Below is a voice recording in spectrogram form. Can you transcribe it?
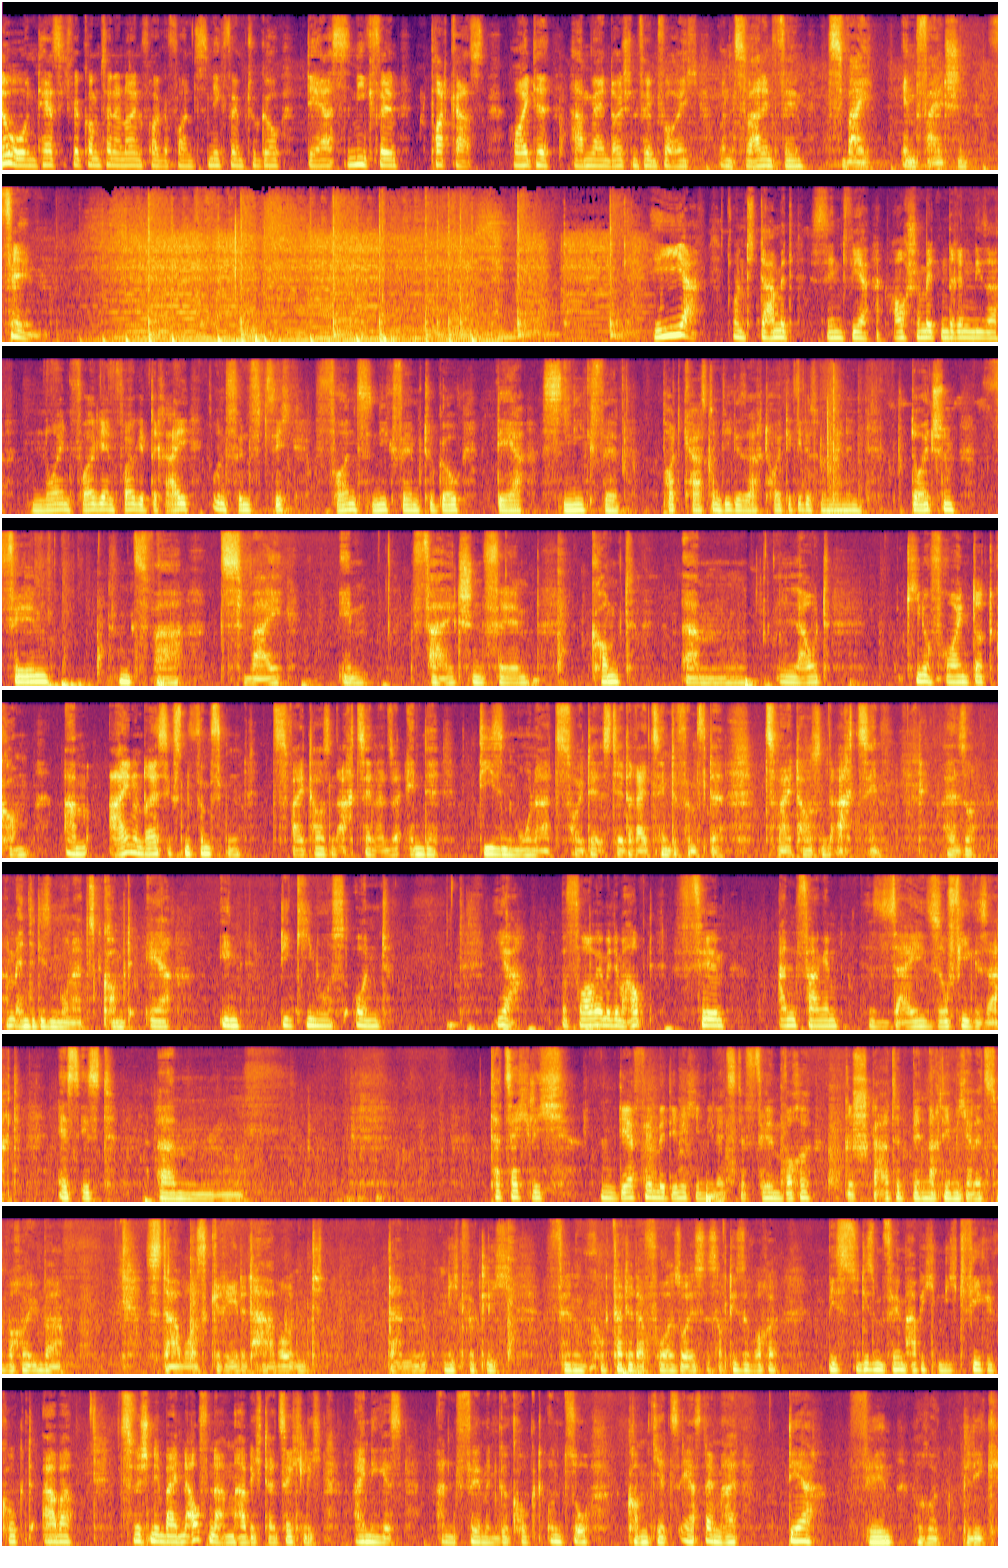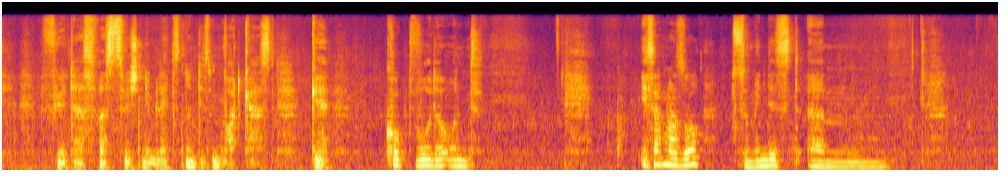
Hallo und herzlich willkommen zu einer neuen Folge von Sneak Film To Go, der Sneak Film Podcast. Heute haben wir einen deutschen Film für euch und zwar den Film 2 im falschen Film. Ja, und damit sind wir auch schon mittendrin in dieser neuen Folge, in Folge 53 von Sneak Film To Go, der Sneak Film Podcast. Und wie gesagt, heute geht es um einen deutschen Film, und zwar zwei im falschen Film, kommt ähm, laut kinofreund.com am 31.05.2018, also Ende diesen Monats. Heute ist der 13.05.2018. Also am Ende diesen Monats kommt er in die Kinos und ja, bevor wir mit dem Hauptfilm anfangen, sei so viel gesagt. Es ist ähm, tatsächlich der Film, mit dem ich in die letzte Filmwoche gestartet bin, nachdem ich ja letzte Woche über Star Wars geredet habe und dann nicht wirklich Filme geguckt hatte davor. So ist es auch diese Woche. Bis zu diesem Film habe ich nicht viel geguckt, aber zwischen den beiden Aufnahmen habe ich tatsächlich einiges an Filmen geguckt und so kommt jetzt erst einmal der Filmrückblick für das, was zwischen dem letzten und diesem Podcast geguckt wurde. Und ich sag mal so, zumindest ähm,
